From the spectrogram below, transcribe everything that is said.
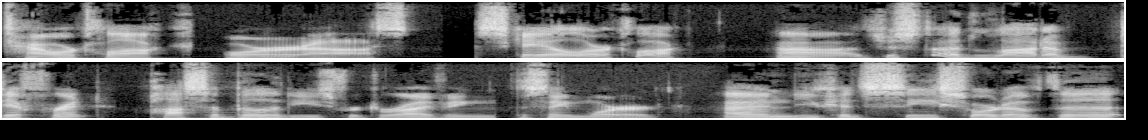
tower clock or uh, scale or clock. Uh, just a lot of different possibilities for deriving the same word, and you can see sort of the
